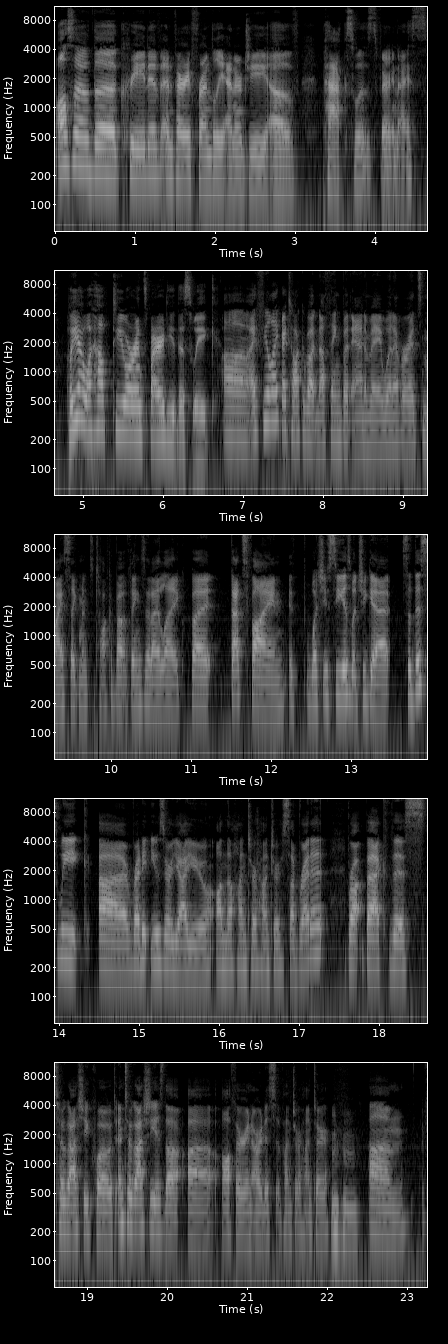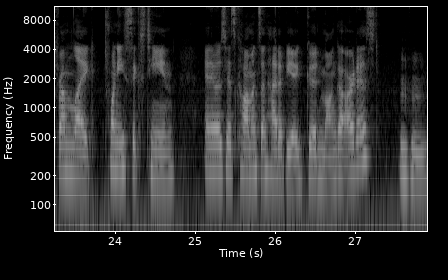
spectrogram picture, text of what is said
Also, the creative and very friendly energy of PAX was very nice. But yeah, what helped you or inspired you this week? Um, I feel like I talk about nothing but anime whenever it's my segment to talk about things that I like, but that's fine. It, what you see is what you get. So this week, uh, Reddit user Yayu on the Hunter Hunter subreddit brought back this Togashi quote, and Togashi is the uh, author and artist of Hunter Hunter, um, from like 2016, and it was his comments on how to be a good manga artist. Mm-hmm.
